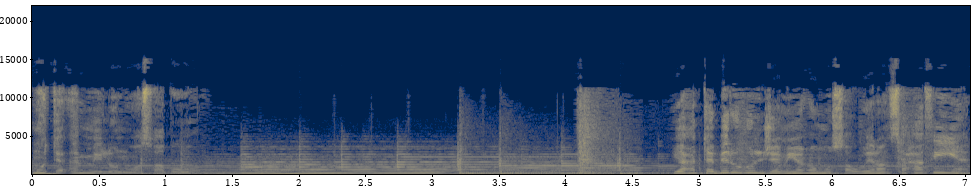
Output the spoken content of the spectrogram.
متأمل وصبور. يعتبره الجميع مصورا صحفيا.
